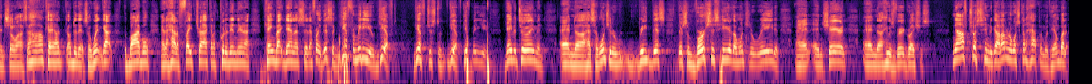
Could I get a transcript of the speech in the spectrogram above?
and so I said, oh, okay, I'll, I'll, do that. So I went and got the Bible, and I had a faith tract, and I put it in there, and I came back down, and I said, Alfred, this is a gift from me to you, gift, gift, just a gift, gift me to you. Gave it to him, and and uh, I said, I want you to read this. There's some verses here that I want you to read and, and, and share. And, and uh, he was very gracious. Now, I've trusted him to God. I don't know what's going to happen with him, but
